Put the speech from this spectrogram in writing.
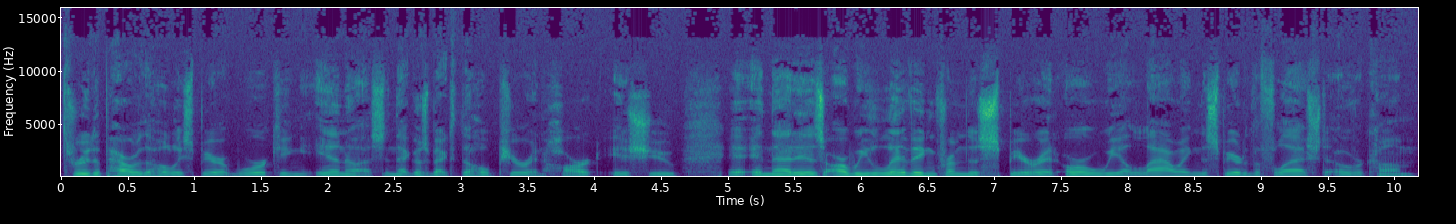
through the power of the Holy Spirit working in us. And that goes back to the whole pure in heart issue. And that is, are we living from the Spirit or are we allowing the spirit of the flesh to overcome?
